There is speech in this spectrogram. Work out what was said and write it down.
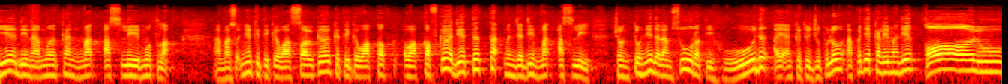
ia dinamakan mat asli mutlak Ha, maksudnya ketika wasal ke, ketika waqaf, waqaf ke, dia tetap menjadi mat asli. Contohnya dalam surah Hud ayat yang ke-70, apa dia kalimah dia? Qalu.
